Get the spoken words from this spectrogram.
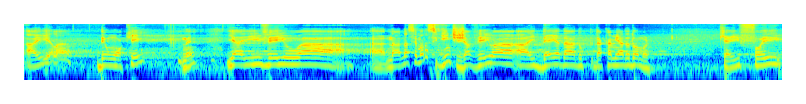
Aí ela deu um ok, né? E aí veio a. a na, na, semana seguinte já veio a, a ideia da, do, da caminhada do amor. Que aí foi,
